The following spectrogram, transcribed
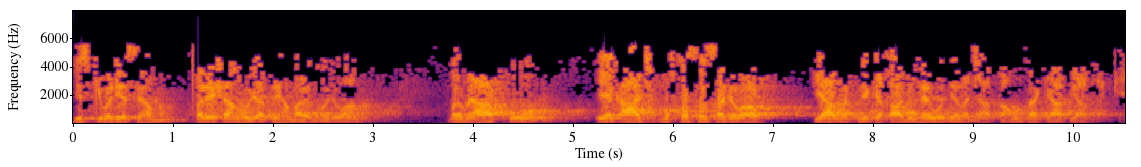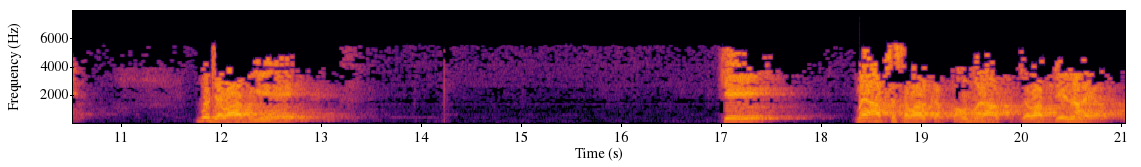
جس کی وجہ سے ہم پریشان ہو جاتے ہیں ہمارے نوجوان۔ مگر میں آپ کو ایک آج مختصر سا جواب یاد رکھنے کے قابل ہے، وہ دینا چاہتا ہوں تاکہ آپ یاد رکھیں۔ وہ جواب یہ ہے کہ میں آپ سے سوال کرتا ہوں، میں آپ جواب دینا ہے آپ کو۔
